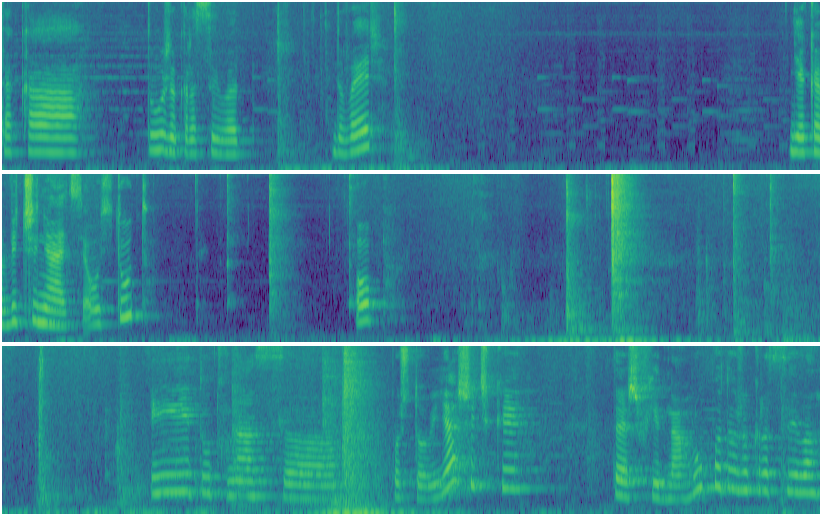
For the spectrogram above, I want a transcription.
Така дуже красива двері. яка відчиняється ось тут. Оп. І тут в нас е, поштові ящички, теж вхідна група дуже красива.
